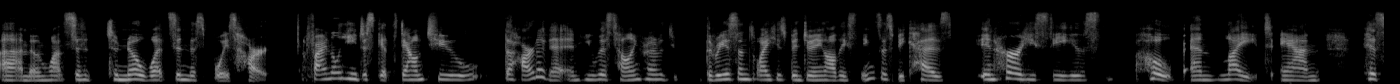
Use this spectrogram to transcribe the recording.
um, and wants to, to know what's in this boy's heart. Finally, he just gets down to the heart of it. And he was telling her the reasons why he's been doing all these things is because in her, he sees hope and light and his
